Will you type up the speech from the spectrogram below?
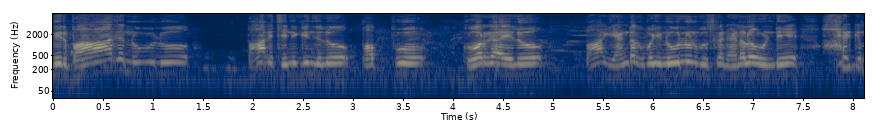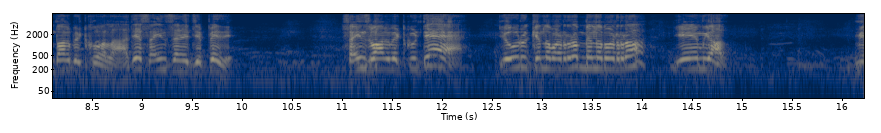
మీరు బాగా నువ్వులు బాగా చెనిగింజలు పప్పు కూరగాయలు బాగా ఎండకు పోయి నువ్వులను నూనె పూసుకొని ఎండలో ఉండి ఆరోగ్యం బాగా పెట్టుకోవాలా? అదే సైన్స్ అనేది చెప్పేది. సైన్స్ బాగా పెట్టుకుంటే ఎవరు కింద పడరో మింద పడరో ఏమి కాదు. మీ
